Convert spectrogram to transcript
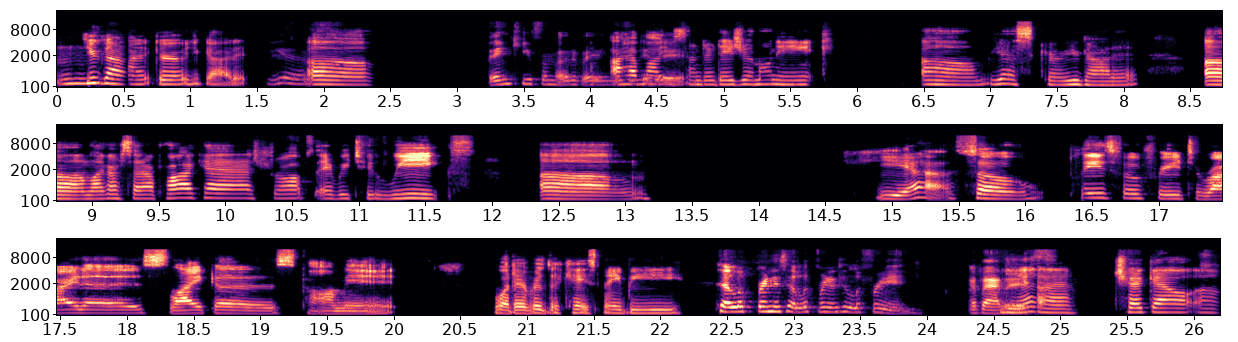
Mhm. You got it, girl. You got it. yeah. Um Thank you for motivating me. I have my. East Under Deja Monique. Um, yes, girl, you got it. Um, like I said, our podcast drops every two weeks. Um, yeah, so please feel free to write us, like us, comment, whatever the case may be. Tell a friend and tell a friend and tell a friend about it. Yeah, check out um,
